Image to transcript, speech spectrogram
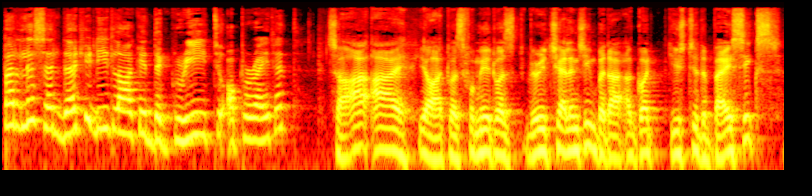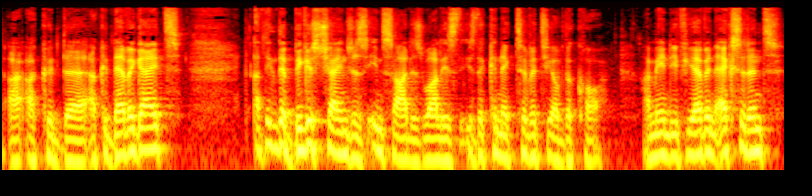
But listen, don't you need like a degree to operate it? So I, I, yeah, it was for me. It was very challenging, but I, I got used to the basics. I, I could, uh, I could navigate. I think the biggest changes inside as well is is the connectivity of the car. I mean, if you have an accident,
